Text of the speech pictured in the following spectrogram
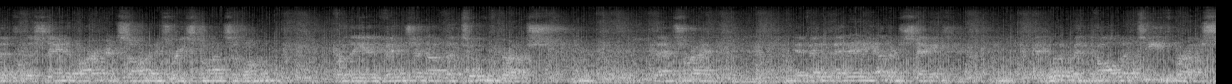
that the state of Arkansas is responsible for the invention of the toothbrush? That's right. If it had been any other state, it would have been called a teeth brush.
